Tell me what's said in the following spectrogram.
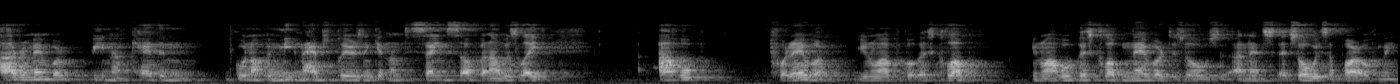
I remember being a kid and going up and meeting the Hibs players and getting them to sign stuff, and I was like, I hope forever, you know, I've got this club. You know, I hope this club never dissolves, and it's it's always a part of me.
